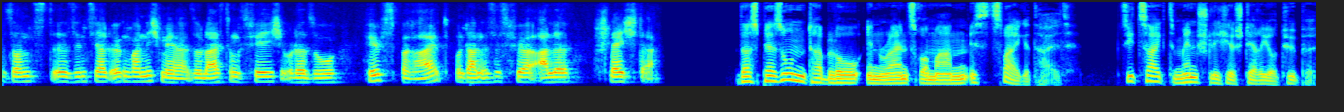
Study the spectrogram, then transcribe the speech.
sonst äh, sind sie halt irgendwann nicht mehr so leistungsfähig oder so hilfsbereit und dann ist es für alle schlechter. Das Personentableau in Rands Romanen ist zweigeteilt. Sie zeigt menschliche Stereotype.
